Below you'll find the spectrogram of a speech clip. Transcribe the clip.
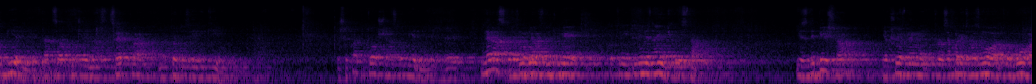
об'єднує, так заохочує нас церква на протязі віків. Шукати того, що нас об'єднує. Е, Не раз розмовляв з людьми, котрі не знають Христа. І здебільша, якщо з ними заходить розмова про Бога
